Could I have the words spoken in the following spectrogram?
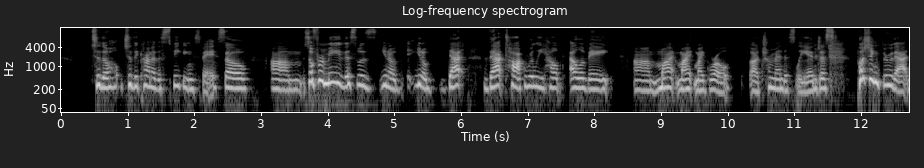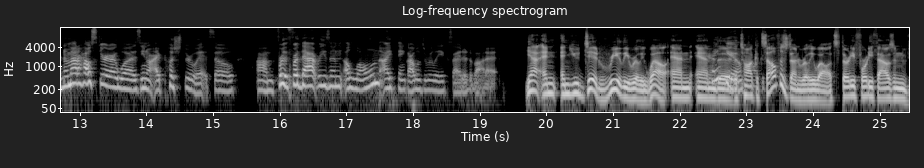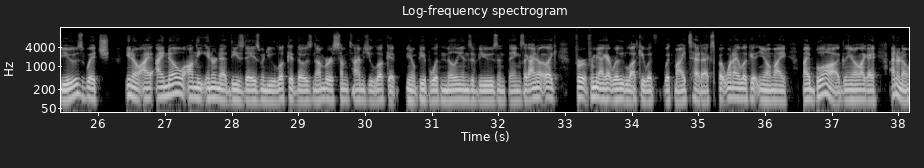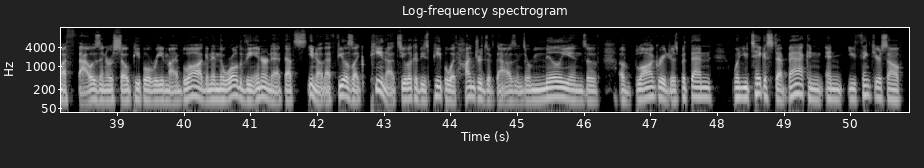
to the to the kind of the speaking space. So um so for me this was, you know, you know, that that talk really helped elevate um my my my growth uh, tremendously and just pushing through that. No matter how scared I was, you know, I pushed through it. So um, for for that reason alone, I think I was really excited about it. Yeah, and and you did really really well, and and the, the talk itself has done really well. It's 30, 40,000 views, which you know I I know on the internet these days when you look at those numbers, sometimes you look at you know people with millions of views and things. Like I know like for for me, I got really lucky with with my TEDx, but when I look at you know my my blog, you know like I I don't know a thousand or so people read my blog, and in the world of the internet, that's you know that feels like peanuts. You look at these people with hundreds of thousands or millions of of blog readers, but then when you take a step back and and you think to yourself,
